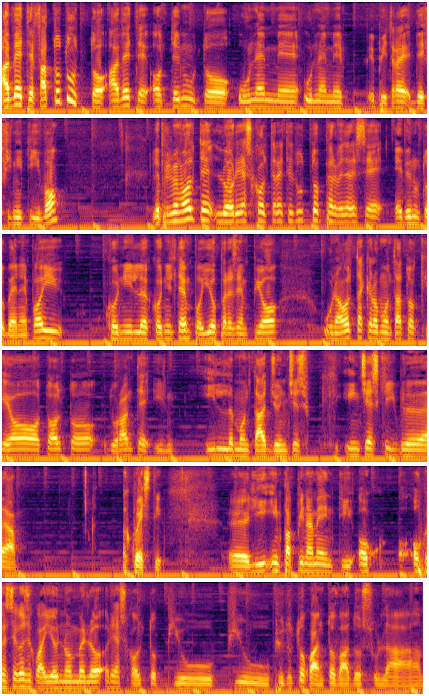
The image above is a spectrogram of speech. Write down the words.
Avete fatto tutto avete ottenuto un, M, un mp3 definitivo. Le prime volte lo riascolterete tutto per vedere se è venuto bene. Poi con il, con il tempo io per esempio una volta che l'ho montato che ho tolto durante il, il montaggio in, ces- in ceschi questi eh, gli impappinamenti o, o, queste cose qua io non me lo riascolto più, più, più tutto quanto vado sulla,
